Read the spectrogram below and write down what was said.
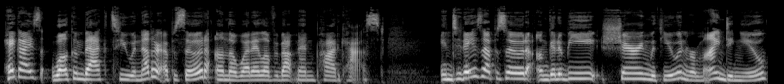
Hey guys, welcome back to another episode on the What I Love About Men podcast. In today's episode, I'm going to be sharing with you and reminding you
